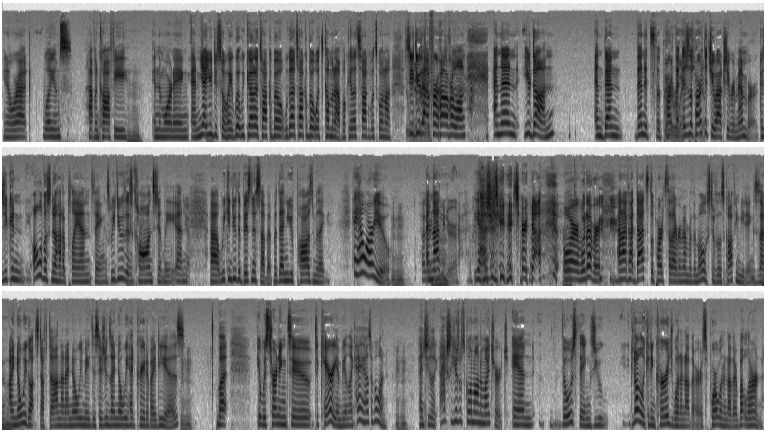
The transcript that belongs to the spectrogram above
you know, we're at Williams having coffee mm-hmm. In the morning, and yeah, you do so. Hey, we, we gotta talk about we gotta talk about what's coming up. Okay, let's talk about what's going on. So we you do that do. for however long, and then you're done, and then then it's the part the that is the part yeah. that you actually remember because you can all of us know how to plan things we do this constantly and Yep. uh, we can do the business of it but then you pause and be like hey how are you Mm-hmm. How's And your that- teenager? yeah how's your teenager? Yeah. Or whatever. And i've had that's the parts that i remember the most of those coffee meetings is I'm, mm-hmm. i know we got stuff done and i know we made decisions. I know we had creative ideas mm-hmm. but it was turning to to carrie and being like hey how's it going? Mm-hmm. And she's like actually here's what's going on in my church. And those things you you not only can encourage one another support one another but learn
